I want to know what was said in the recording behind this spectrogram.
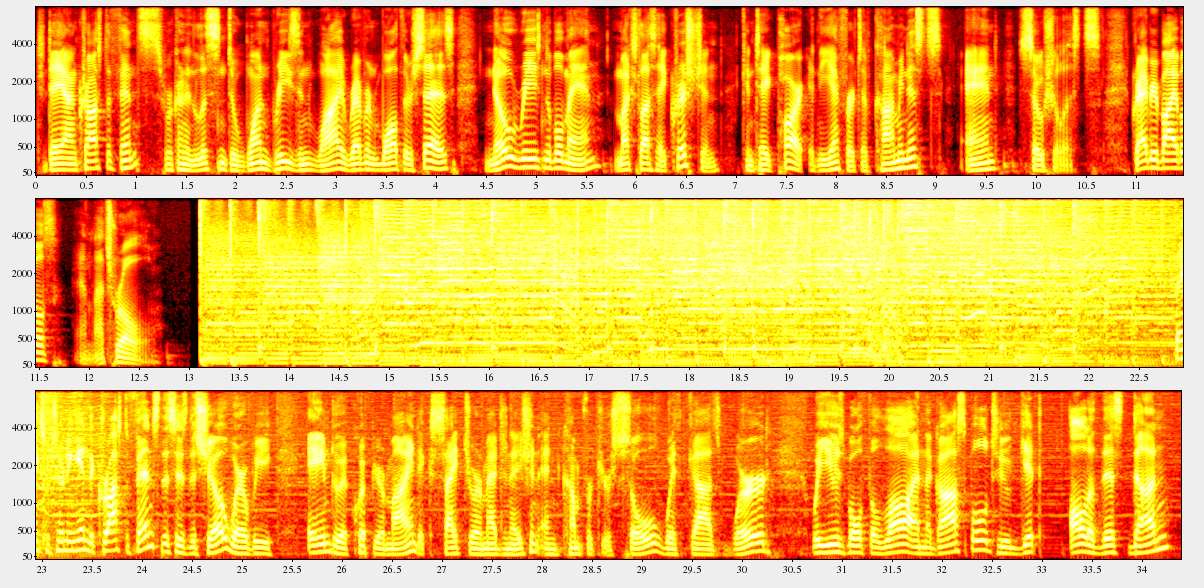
Today on Cross Defense, we're going to listen to one reason why Reverend Walther says no reasonable man, much less a Christian, can take part in the efforts of communists and socialists. Grab your Bibles and let's roll. Thanks for tuning in to Cross Defense. This is the show where we aim to equip your mind, excite your imagination, and comfort your soul with God's Word. We use both the law and the gospel to get all of this done.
